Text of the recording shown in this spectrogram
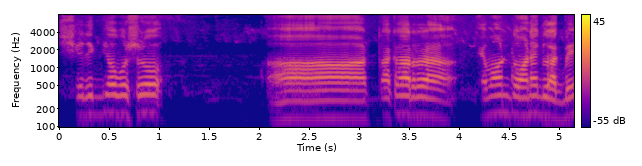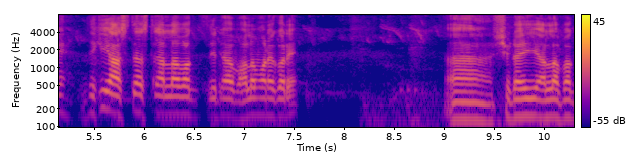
সেদিক দিয়ে অবশ্য আহ, টাকার অ্যামাউন্ট অনেক লাগবে। দেখি আস্তে আস্তে আল্লাহবাক যেটা ভালো মনে করে সেটাই আল্লাপাক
